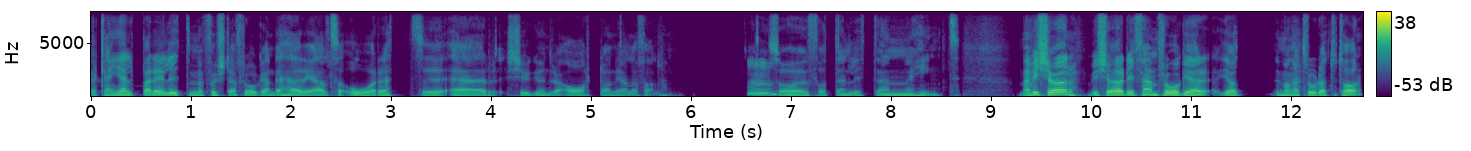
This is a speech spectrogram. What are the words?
jag kan hjälpa dig lite med första frågan. Det här är alltså året eh, är 2018 i alla fall. Mm. Så har jag fått en liten hint. Men vi kör, vi kör. Det är fem frågor. Jag, hur många tror du att du tar?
